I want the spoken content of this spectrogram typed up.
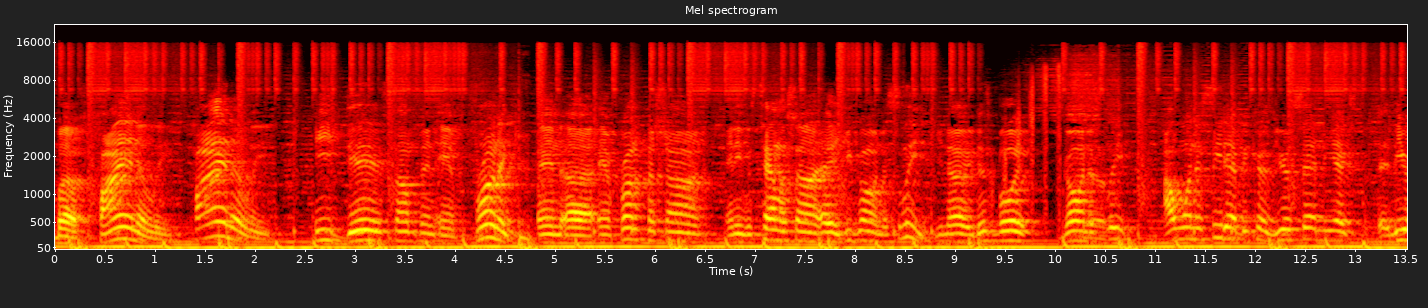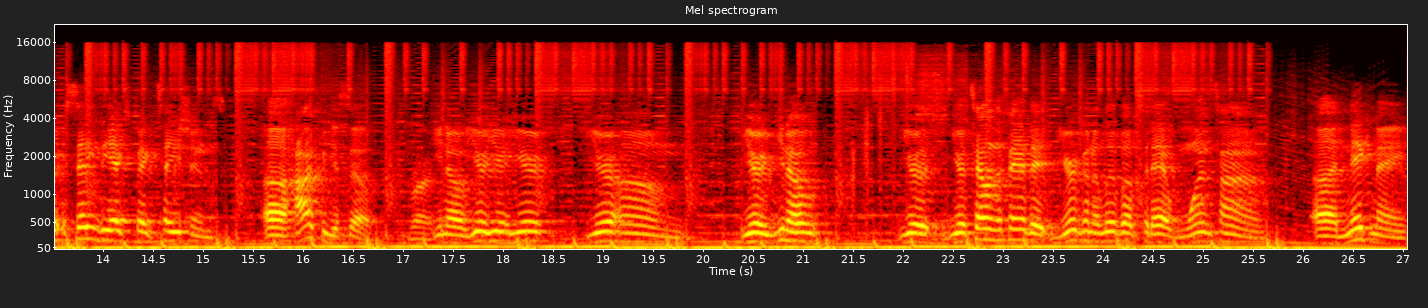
But finally, finally, he did something in front of you and uh, in front of Shawn, and he was telling Shawn, "Hey, you going to sleep? You know, this boy going to sleep." I want to see that because you're setting the ex- you're setting the expectations uh, high for yourself. Right. You know, you're you're you're you're um you're you know you're you're telling the fan that you're gonna live up to that one time uh, nickname,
